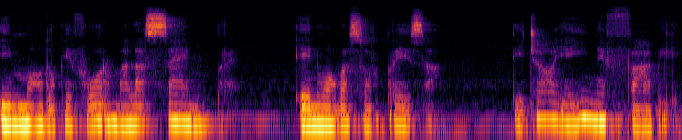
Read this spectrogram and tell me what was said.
in modo che forma la sempre e nuova sorpresa di gioie ineffabili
